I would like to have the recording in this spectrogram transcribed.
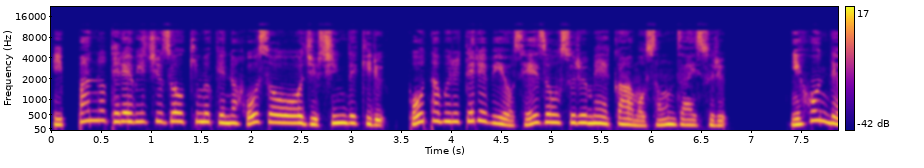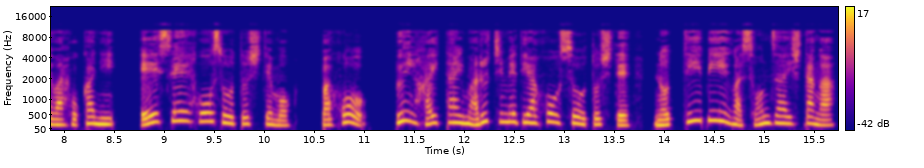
一般のテレビ受像機向けの放送を受信できるポータブルテレビを製造するメーカーも存在する。日本では他に衛星放送としても、バフォー、V 配体マルチメディア放送として NotTV が存在したが、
